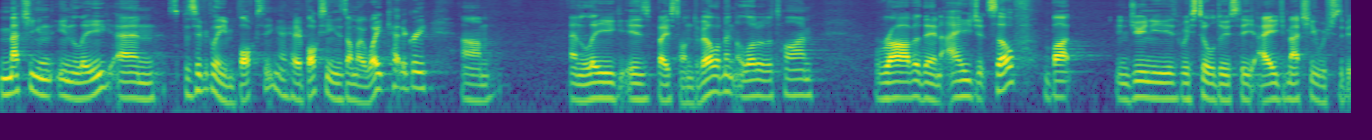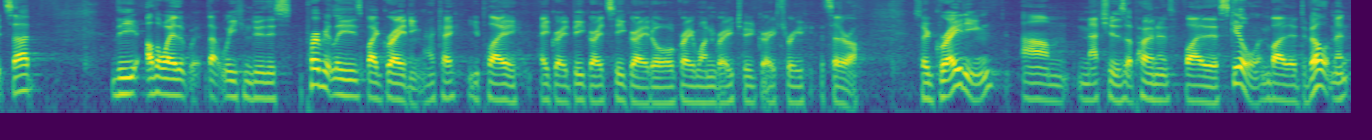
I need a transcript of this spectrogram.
matching in, league and specifically in boxing. Okay, boxing is done by weight category, um, and league is based on development a lot of the time, rather than age itself. But in junior years, we still do see age matching, which is a bit sad. The other way that we, that we can do this appropriately is by grading. Okay, you play A grade, B grade, C grade, or grade one, grade two, grade three, etc. So grading um, matches opponents by their skill and by their development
